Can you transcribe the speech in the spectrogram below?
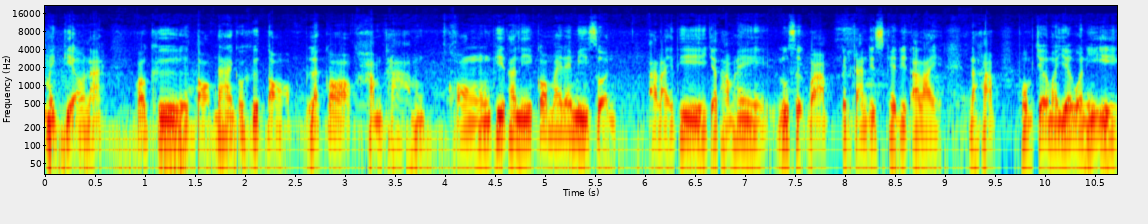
ไม่เกี่ยวนะ ก็คือตอบได้ก็คือตอบ แล้วก็คำถามของพี่ท่านนี้ก็ไม่ได้มีส่วน อะไรที่จะทำให้รู้สึกว่าเป็นการดิสเครดิตอะไรนะครับผมเจอมาเยอะกว่านี้อีก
